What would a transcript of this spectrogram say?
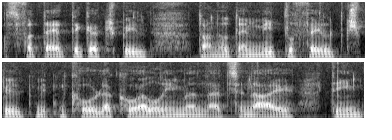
als Verteidiger gespielt. Dann hat er im Mittelfeld gespielt mit dem Kohler Korl im Nationalteam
